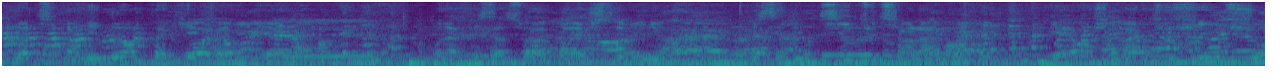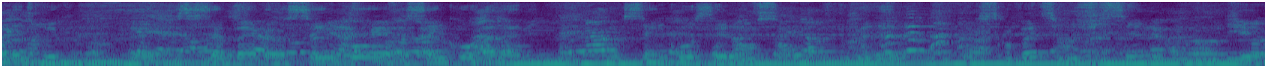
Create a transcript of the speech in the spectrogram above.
la moitié d'un énorme paquet familial on a fait ça sur la plage c'est mignon c'est des petits que tu tiens la main et en général tu finis toujours le truc avec ce qu'ils appellent euh, Senko, euh, Senko Hanabi. Donc Senko c'est Hanabi. Parce qu'en fait c'est une ficelle qui est euh,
